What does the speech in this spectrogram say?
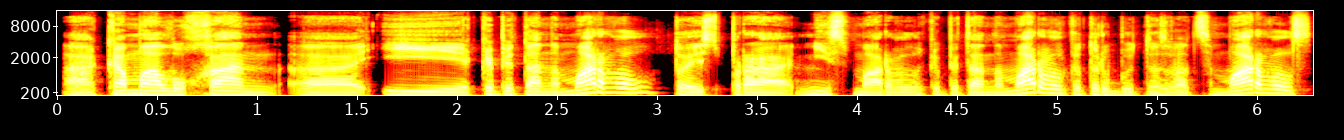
Камалу Хан а, и Капитана Марвел, то есть про Мисс Марвел и Капитана Марвел, который будет называться Marvels.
